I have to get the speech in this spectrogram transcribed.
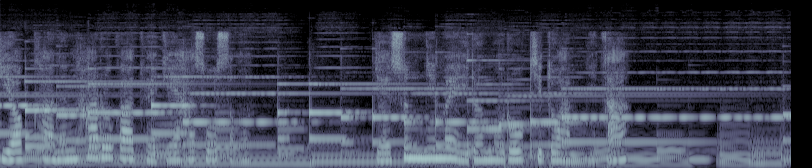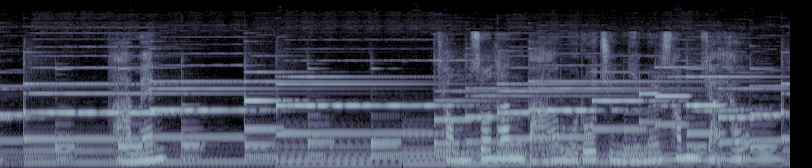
기억하는 하루가 되게 하소서. 예수님의 이름으로 기도합니다. 아멘. 겸손한 마음으로 주님을 섬겨요.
